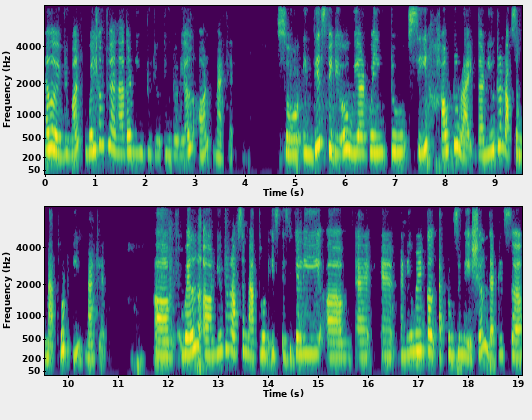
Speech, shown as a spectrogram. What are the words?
Hello everyone, welcome to another new tutorial on MATLAB. So in this video, we are going to see how to write the Newton-Raphson method in MATLAB. Um, well, uh, Newton-Raphson method is basically um, a, a, a, numerical approximation that is uh,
